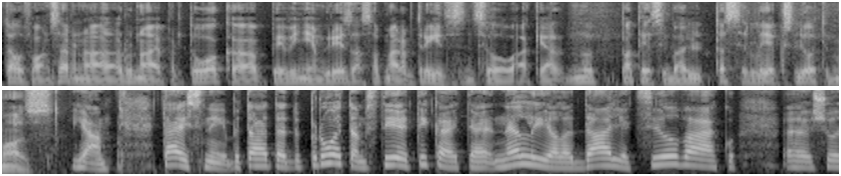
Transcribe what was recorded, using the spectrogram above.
telefona saruna runā, runāja par to, ka pie viņiem griezās apmēram 30 cilvēki. Jā. Nu, patiesībā tas ir liekas ļoti maz. Jā, taisnība. Tātad, protams, tie ir tikai neliela daļa cilvēku, eh, šo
